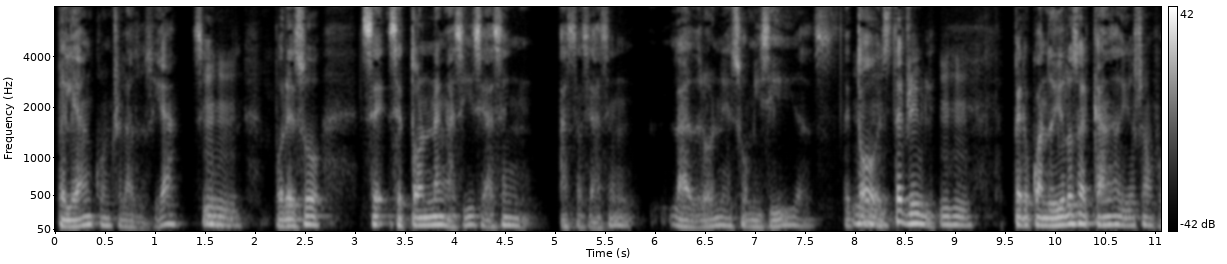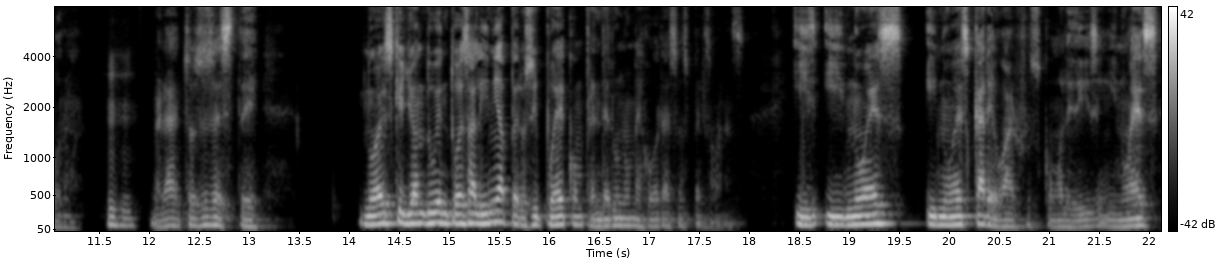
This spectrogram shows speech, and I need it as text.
pelean contra la sociedad. ¿sí? Por eso se, se tornan así, se hacen, hasta se hacen ladrones, homicidas, de todo. Es terrible. Pero cuando Dios los alcanza, Dios transforma. ¿Verdad? Entonces, este, no es que yo anduve en toda esa línea, pero sí puede comprender uno mejor a esas personas. Y, y no es y no es carebarros, como le dicen, y no es,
